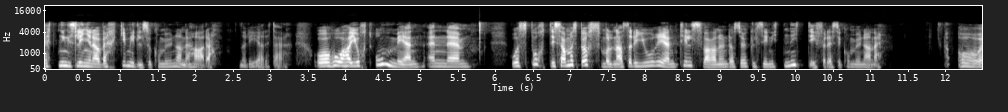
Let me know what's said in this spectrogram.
retningslinjene og virkemidlene som kommunene har da, når de gjør dette. her. Og hun har gjort om igjen en eh, hun har spurt de samme spørsmålene altså de gjorde i en tilsvarende undersøkelse i 1990 for disse kommunene. Og,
